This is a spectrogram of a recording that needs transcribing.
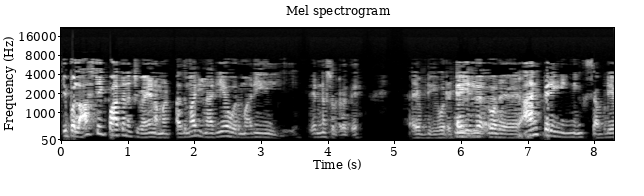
இப்போ லாஸ்ட் வீக் பார்த்தேன்னு வச்சுக்கோங்க நம்ம அது மாதிரி நிறைய ஒரு மாதிரி என்ன சொல்றது? எப்படி ஒரு டெய்ல ஒரு ஆங்கரிங் இன்னிங்ஸ் அப்படியே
